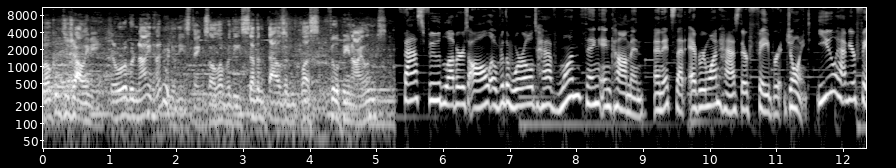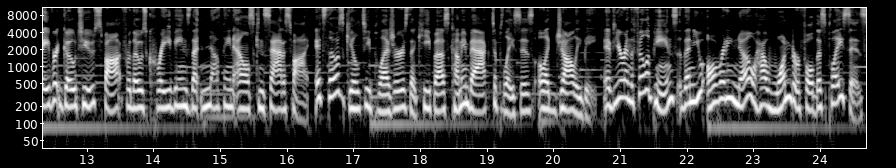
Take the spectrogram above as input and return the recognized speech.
Welcome to Jollibee. There are over 900 of these things all over the 7,000 plus Philippine islands. Fast food lovers all over the world have one thing in common, and it's that everyone has their favorite joint. You have your favorite go to spot for those cravings that nothing else can satisfy. It's those guilty pleasures that keep us coming back to places like Jollibee. If you're in the Philippines, then you already know how wonderful this place is.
